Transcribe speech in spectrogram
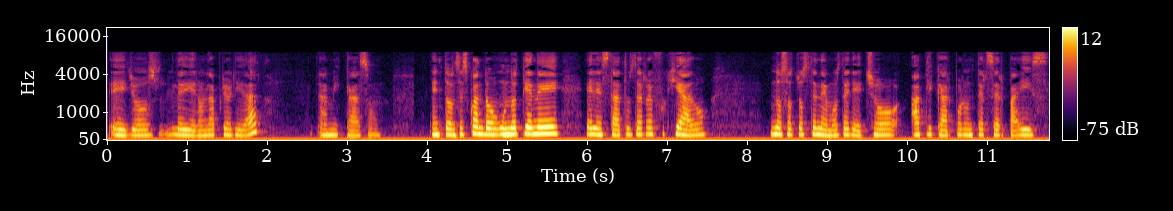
Ellos le dieron la prioridad a mi caso. Entonces cuando uno tiene el estatus de refugiado, nosotros tenemos derecho a aplicar por un tercer país.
